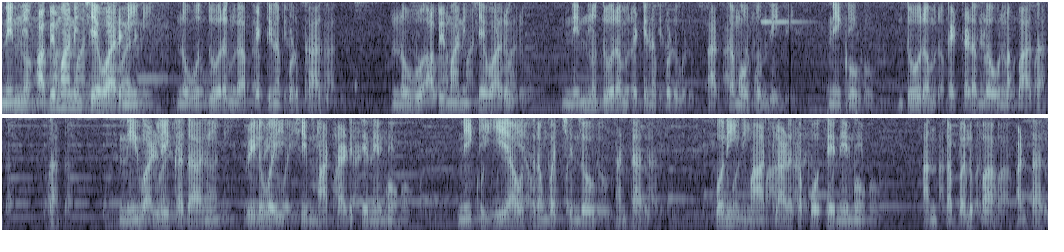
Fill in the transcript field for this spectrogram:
నిన్ను అభిమానించే వారిని నువ్వు దూరంగా పెట్టినప్పుడు కాదు. నువ్వు అభిమానించేవారు నిన్ను దూరం పెట్టినప్పుడు అర్థమవుతుంది. నీకు దూరం పెట్టడంలో ఉన్న బాధ. నీ వాళ్ళే కదా అని విలువ ఇచ్చి మాట్లాడితేనేమో నీకు ఏ అవసరం వచ్చిందో అంటారు. కొని మాట్లాడకపోతేనేమో అంత బలుప అంటారు.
